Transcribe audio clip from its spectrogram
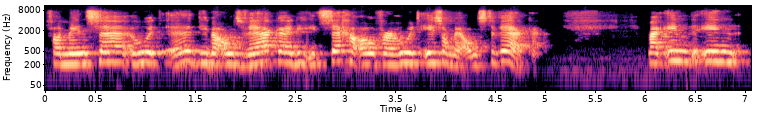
van mensen hoe het, die bij ons werken, die iets zeggen over hoe het is om bij ons te werken. Maar in, in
